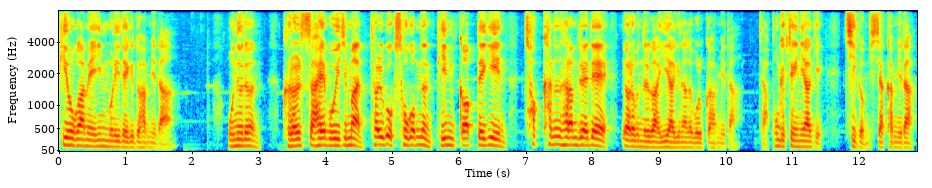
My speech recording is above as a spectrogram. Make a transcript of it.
비호감의 인물이 되기도 합니다. 오늘은 그럴싸해 보이지만 결국 속 없는 빈 껍데기인 척하는 사람들에 대해 여러분들과 이야기 나눠볼까 합니다. 자, 본격적인 이야기 지금 시작합니다.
